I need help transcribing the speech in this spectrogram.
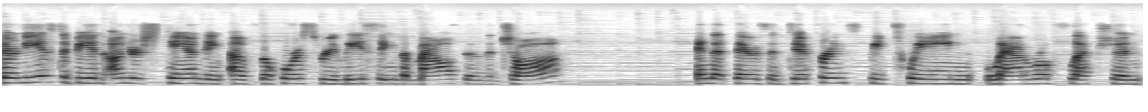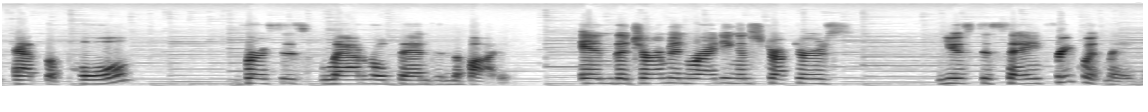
there needs to be an understanding of the horse releasing the mouth and the jaw, and that there's a difference between lateral flexion at the poll versus lateral bend in the body. And the German riding instructors used to say frequently,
